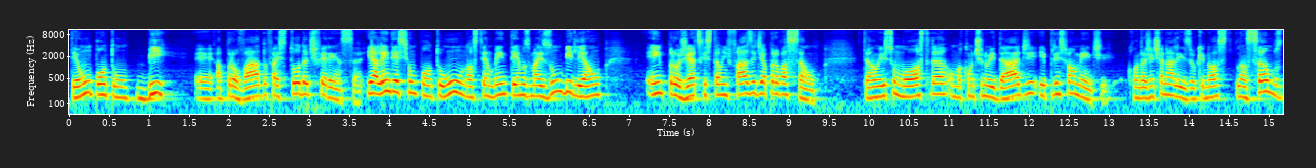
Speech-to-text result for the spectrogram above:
Ter 1,1 bi é, aprovado faz toda a diferença. E além desse 1,1, nós também temos mais 1 bilhão em projetos que estão em fase de aprovação. Então, isso mostra uma continuidade e, principalmente, quando a gente analisa o que nós lançamos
